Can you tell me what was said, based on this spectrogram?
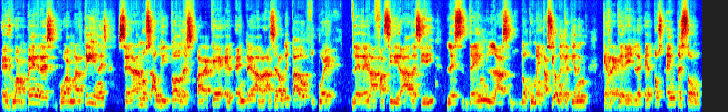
eh, Juan Pérez, Juan Martínez serán los auditores para que el ente a ser auditado pues le dé las facilidades y les den las documentaciones que tienen que requerirle. Estos entes son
